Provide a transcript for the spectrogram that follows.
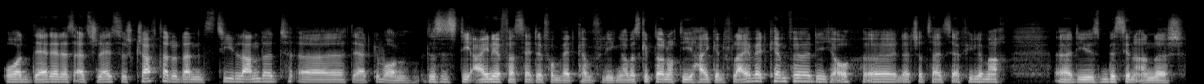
Und der, der das als schnellstes geschafft hat und dann ins Ziel landet, äh, der hat gewonnen. Das ist die eine Facette vom Wettkampffliegen. Aber es gibt auch noch die Hike-and-Fly-Wettkämpfe, die ich auch äh, in letzter Zeit sehr viele mache. Äh, die ist ein bisschen anders.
